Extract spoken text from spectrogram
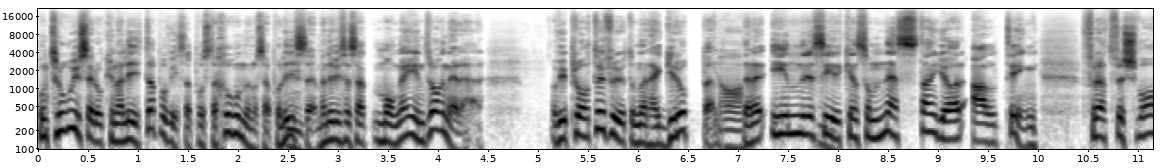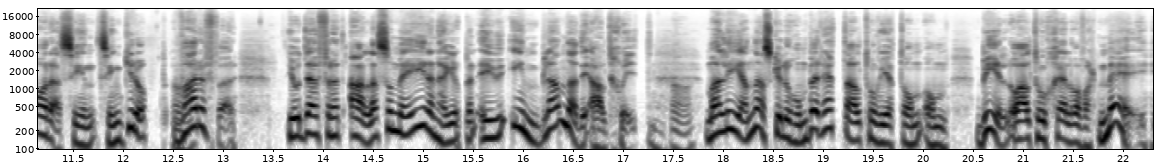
hon tror ju sig då kunna lita på vissa på stationen och så poliser, men det visar sig att många är indragna i det här. Och vi pratade ju förut om den här gruppen, Ja. den här inre cirkeln som nästan gör allting för att försvara sin, sin grupp. Varför? Jo, därför att alla som är i den här gruppen är ju inblandade i allt skit. Ja. Malena, skulle hon berätta allt hon vet om, om Bill och allt hon själv har varit med i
